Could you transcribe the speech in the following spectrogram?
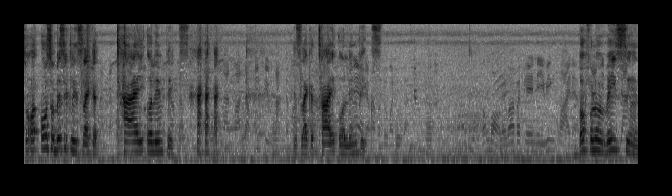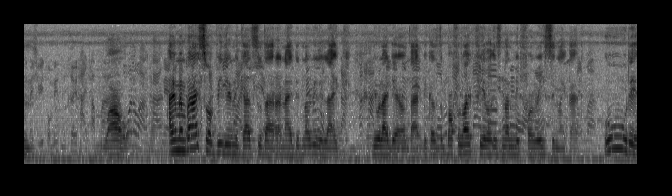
So al- also basically it's like a Thai Olympics. การวัดแบบให้ฟิลต่างจังหวัด it's like a Thai Olympics. ประเพณีวิ่งควายเนี่ย Buffalo ใน racing. ชีวิตผมที่ผมเคยถ่ายทำมา Wow. เพราะว่าระหว่างทางเนี่ย I remember I saw a video in regards to that and I did not really like the whole idea of that because the buffalo I feel is not made for racing like that. Ooh, they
